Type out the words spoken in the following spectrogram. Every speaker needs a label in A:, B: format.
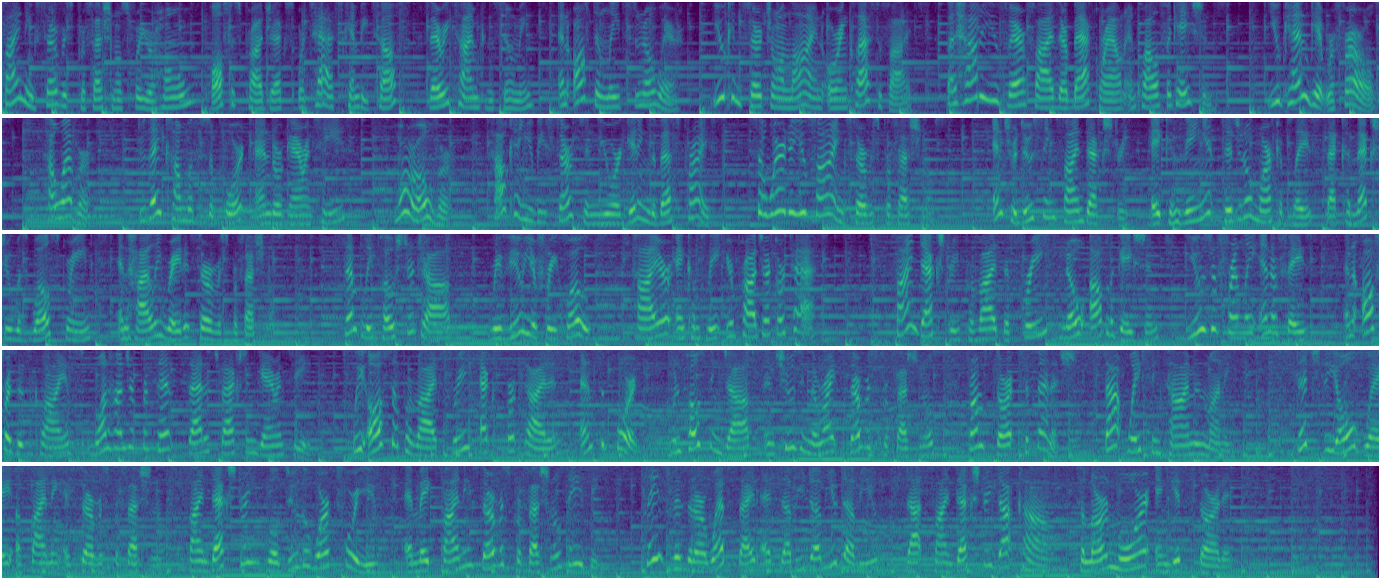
A: Finding service professionals for your home, office projects, or tasks can be tough, very time consuming, and often leads to nowhere. You can search online or in classifieds, but how do you verify their background and qualifications? You can get referrals. However, do they come with support and or guarantees? Moreover, how can you be certain you are getting the best price? So where do you find service professionals? Introducing Findextry, a convenient digital marketplace that connects you with well-screened and highly rated service professionals. Simply post your job, review your free quotes, hire and complete your project or task. Findextry provides a free, no obligation, user friendly interface and offers its clients 100% satisfaction guarantee. We also provide free expert guidance and support when posting jobs and choosing the right service professionals from start to finish. Stop wasting time and money. Ditch the old way of finding a service professional. Findextry will do the work for you and make finding service professionals easy. Please visit our website at www.findextry.com to learn more and get started.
